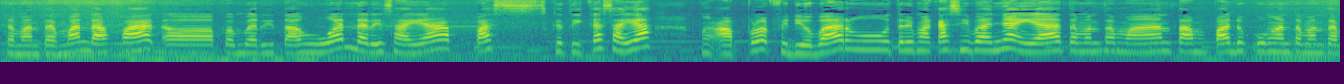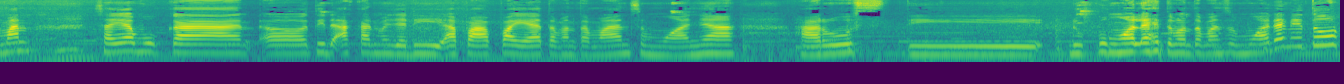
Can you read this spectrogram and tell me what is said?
teman-teman dapat uh, pemberitahuan dari saya pas ketika saya mengupload video baru. Terima kasih banyak ya teman-teman. Tanpa dukungan teman-teman saya bukan uh, tidak akan menjadi apa-apa ya teman-teman. Semuanya harus didukung oleh teman-teman semua dan itu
